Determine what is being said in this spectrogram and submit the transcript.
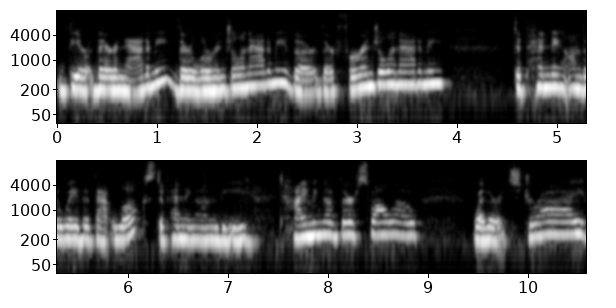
their, their anatomy, their laryngeal anatomy, their, their pharyngeal anatomy, depending on the way that that looks, depending on the timing of their swallow, whether it's dry,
